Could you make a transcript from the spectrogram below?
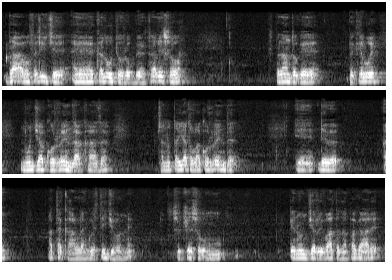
Bravo, felice, è caduto Roberto. Adesso sperando che, perché lui non c'ha corrente a casa, ci hanno tagliato la corrente e deve attaccarla in questi giorni. È successo che non ci è arrivata da pagare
